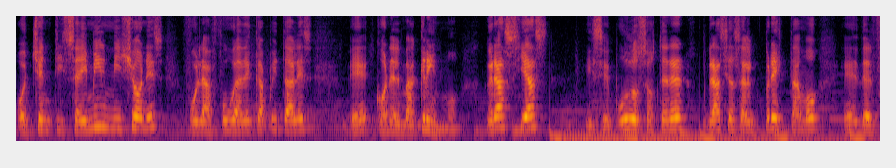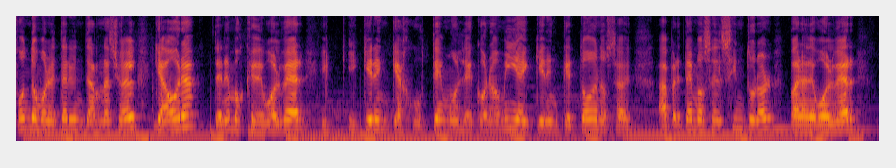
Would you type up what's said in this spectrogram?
86 mil millones fue la fuga de capitales eh, con el macrismo. Gracias, y se pudo sostener gracias al préstamo eh, del Fondo Monetario Internacional que ahora tenemos que devolver y, y, quieren que ajustemos la economía y quieren que todos nos apretemos el cinturón para devolver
